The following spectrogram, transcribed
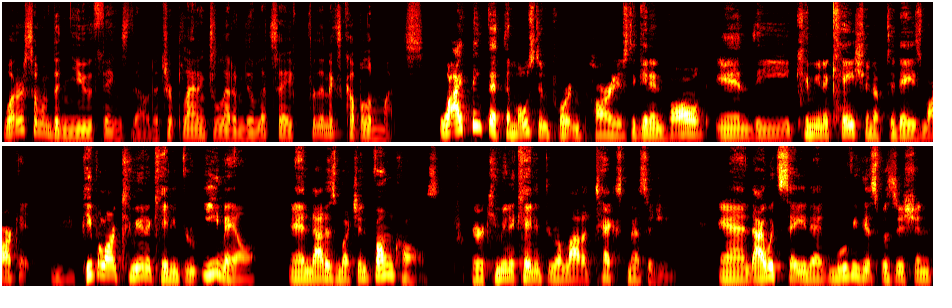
what are some of the new things, though, that you're planning to let him do, let's say, for the next couple of months? Well, I think that the most important part is to get involved in the communication of today's market. Mm-hmm. People aren't communicating through email and not as much in phone calls. They're communicating through a lot of text messaging. And I would say that moving his position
